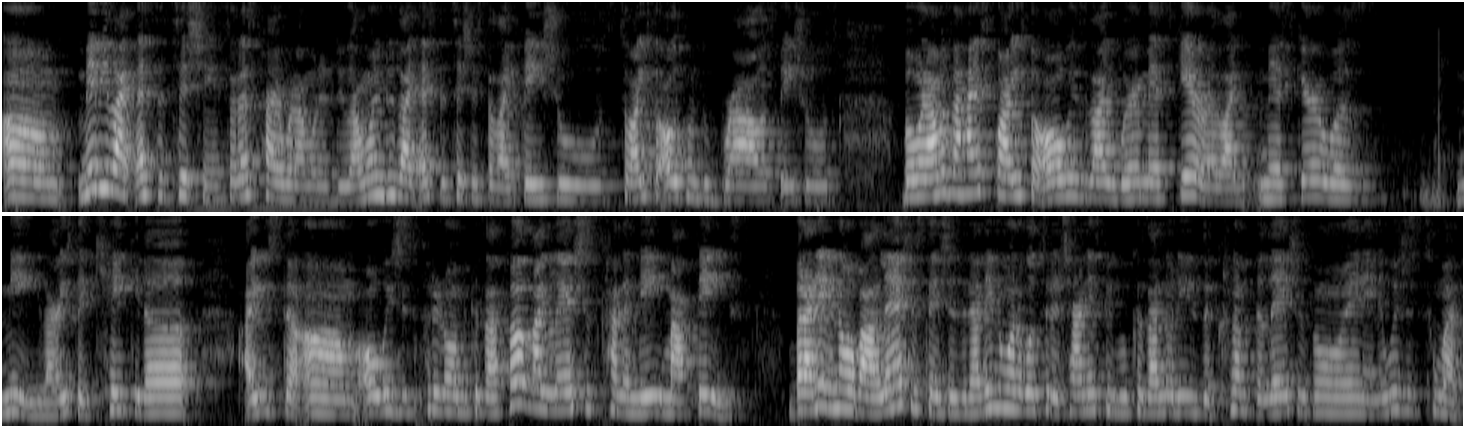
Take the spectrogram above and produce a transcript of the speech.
Um, maybe like esthetician. So that's probably what I want to do. I want to do like estheticians, so like facials. So I used to always want to do brows, facials. But when I was in high school, I used to always like wear mascara. Like mascara was me. Like I used to cake it up. I used to um always just put it on because I felt like lashes kind of made my face. But I didn't know about lash extensions and I didn't want to go to the Chinese people because I know they used to clump the lashes on and it was just too much.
